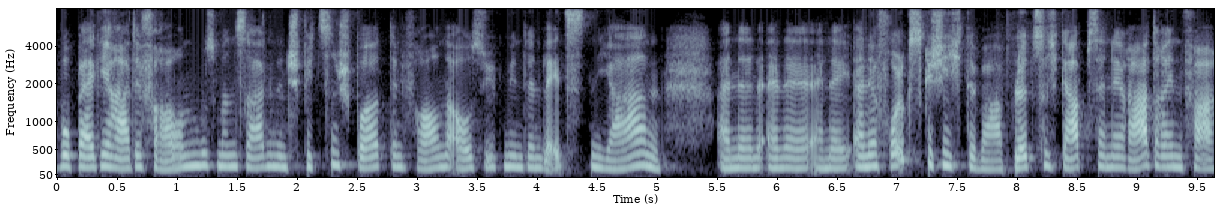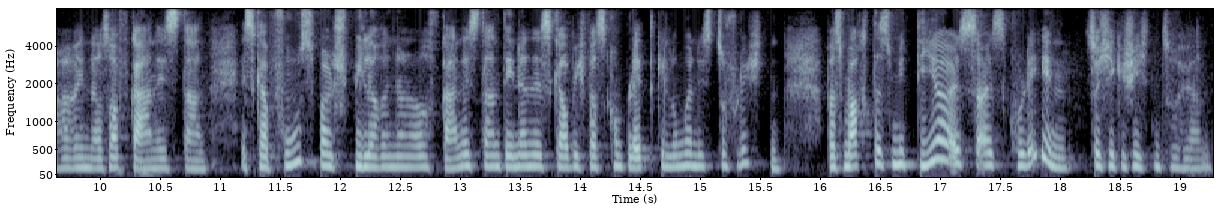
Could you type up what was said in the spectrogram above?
wobei gerade Frauen, muss man sagen, den Spitzensport, den Frauen ausüben in den letzten Jahren eine, eine, eine, eine Erfolgsgeschichte war. Plötzlich gab es eine Radrennfahrerin aus Afghanistan. Es gab Fußballspielerinnen aus Afghanistan, denen es, glaube ich, fast komplett gelungen ist zu flüchten. Was macht das mit dir als, als Kollegin, solche Geschichten zu hören?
